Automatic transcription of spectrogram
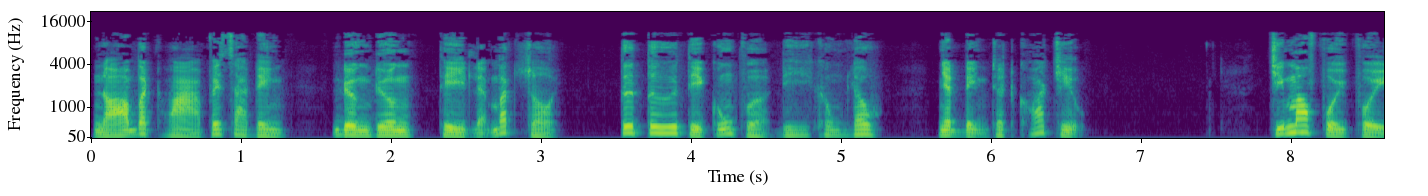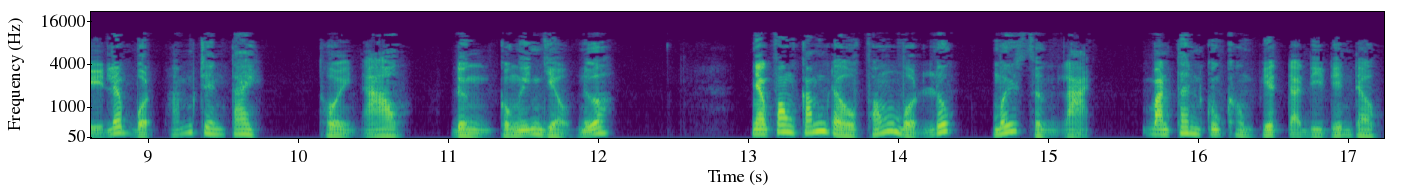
Nó bất hòa với gia đình, đường đường thì lại mất rồi, tư tư thì cũng vừa đi không lâu, nhất định rất khó chịu. Chị mau phủi phủi lớp bột mắm trên tay. Thôi nào, đừng có nghĩ nhiều nữa. Nhạc phong cắm đầu phóng một lúc mới dừng lại, bản thân cũng không biết đã đi đến đâu.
